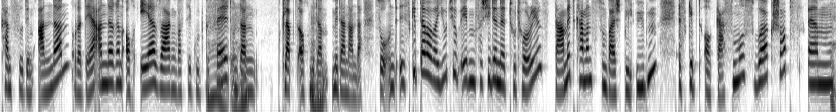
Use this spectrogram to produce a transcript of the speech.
kannst du dem anderen oder der anderen auch eher sagen, was dir gut gefällt und dann klappt es auch mit, miteinander. So, und es gibt aber bei YouTube eben verschiedene Tutorials. Damit kann man es zum Beispiel üben. Es gibt Orgasmus-Workshops. Ähm,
